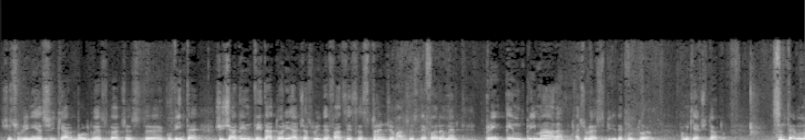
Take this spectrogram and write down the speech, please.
și subliniez și chiar bolduiesc aceste cuvinte, și cea din tâi datoria acestui de față este să strângem aceste fărâme prin imprimarea acelui spirit de cultură. Am încheiat citatul. Suntem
